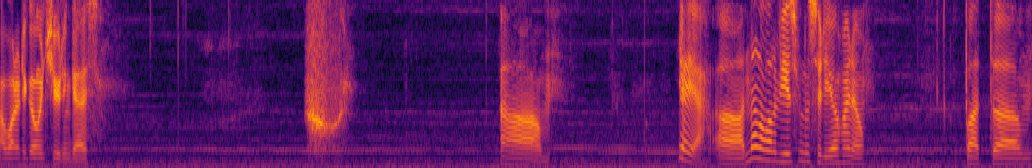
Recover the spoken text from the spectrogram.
I wanted to go in shooting, guys. um... Yeah, yeah. Uh, not a lot of views from this video, I know. But, um...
